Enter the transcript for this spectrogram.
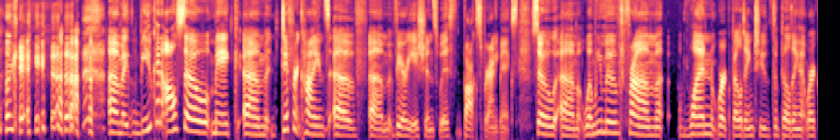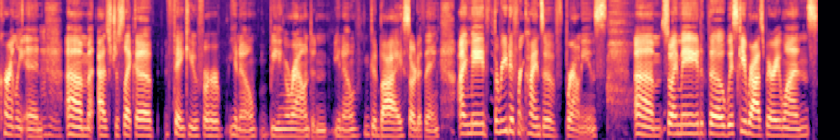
okay. um, you can also make um, different kinds of um, variations with box brownie mix. So um, when we moved from one work building to the building that we're currently in, um, as just like a thank you for you know being around and you know goodbye sort of thing, I made three different kinds of brownies. Um, so I made the whiskey raspberry ones.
